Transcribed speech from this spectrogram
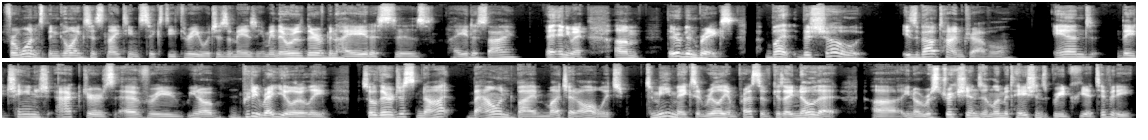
for one, it's been going since 1963, which is amazing. I mean, there was there have been hiatuses, hiatusi. Anyway, um, there have been breaks, but the show is about time travel and they change actors every you know pretty regularly so they're just not bound by much at all which to me makes it really impressive because i know that uh, you know restrictions and limitations breed creativity.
